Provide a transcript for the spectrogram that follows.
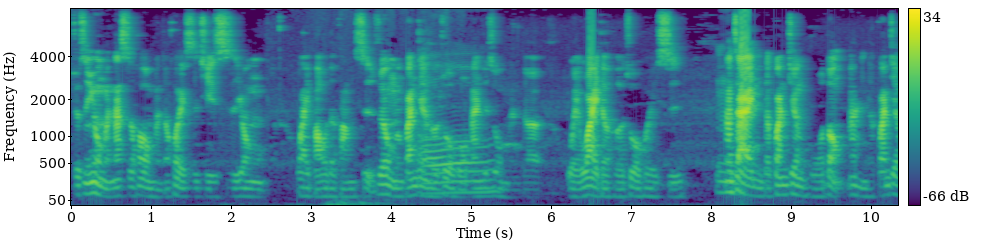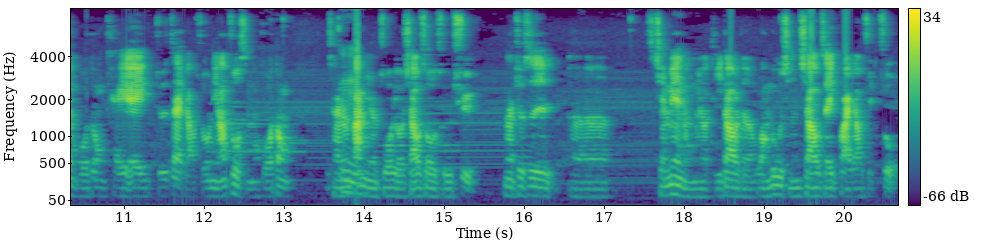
就是因为我们那时候我们的会师其实是用外包的方式，所以我们关键合作伙伴就是我们的委外的合作会师。那再来你的关键活动，那你的关键活动 KA 就是代表说你要做什么活动才能把你的桌游销售出去，那就是呃前面我们有提到的网络行销这一块要去做，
